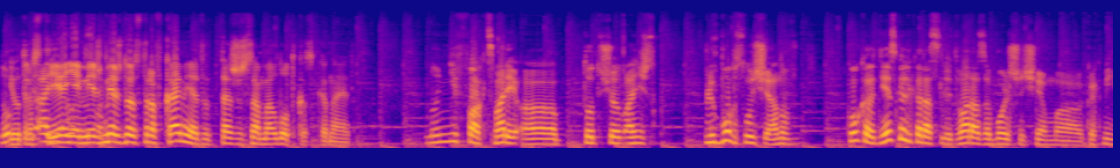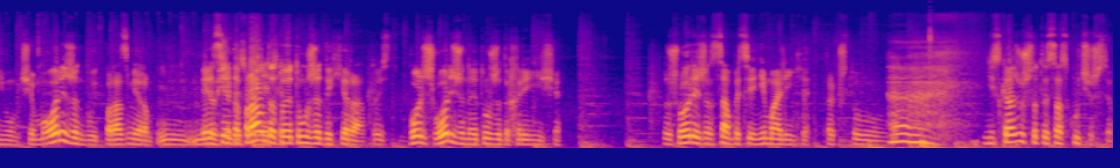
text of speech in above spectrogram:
Ну, и вот они расстояние просто- между, между островками это та же самая лодка сканает. Ну, не факт. Смотри, э, тут еще они в любом случае, оно сколько, несколько раз или два раза больше, чем, э, как минимум, чем Origin будет по размерам. М, Если это правда, понятия. то это уже дохера. То есть больше Origin это уже дохренище. Потому что Origin сам по себе не маленький. Так что не скажу, что ты соскучишься.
